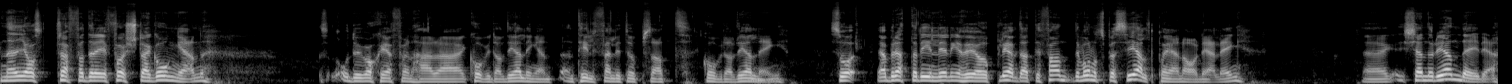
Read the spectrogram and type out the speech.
när jag träffade dig första gången och du var chef för den här eh, covidavdelningen, en tillfälligt uppsatt covidavdelning. Så jag berättade i inledningen hur jag upplevde att det, fann, det var något speciellt på er avdelning. Eh, känner du igen dig i det?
